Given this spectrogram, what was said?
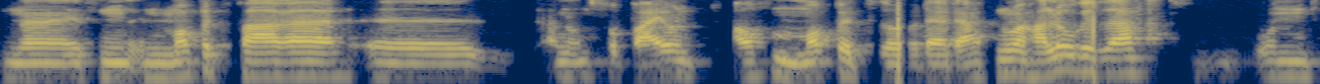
Da ist ein, ein Mopedfahrer äh, an uns vorbei und auf dem Moped so, der, der hat nur Hallo gesagt und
